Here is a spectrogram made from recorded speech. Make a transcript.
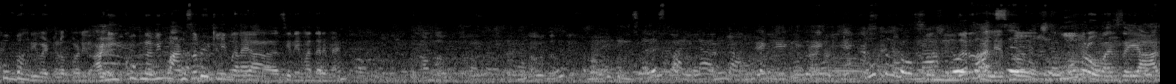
खूप भारी वाटलं. पण आणि खूप नवीन माणसं भेटली मला या सिनेमा दरम्यान. सुंदर झाले हो. खूप रोमांस आहे यार.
